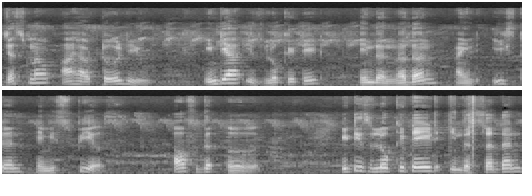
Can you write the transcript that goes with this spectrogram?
just now I have told you, India is located in the northern and eastern hemispheres. of the earth. It is located in the southern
